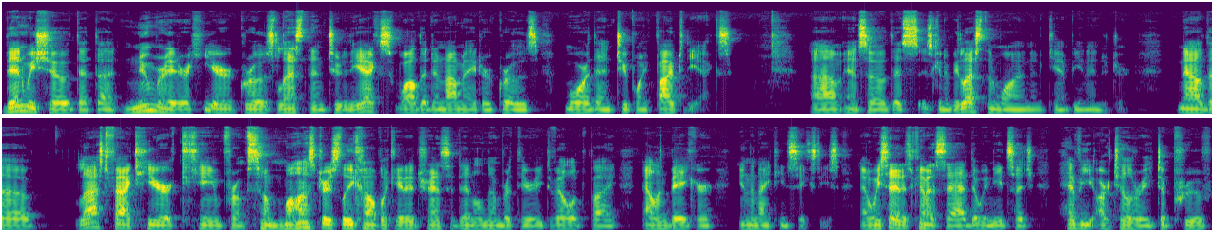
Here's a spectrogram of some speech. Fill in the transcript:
Then we showed that the numerator here grows less than 2 to the x, while the denominator grows more than 2.5 to the x. Um, and so this is going to be less than 1 and it can't be an integer. Now the last fact here came from some monstrously complicated transcendental number theory developed by Alan Baker in the 1960s. And we said it's kind of sad that we need such heavy artillery to prove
